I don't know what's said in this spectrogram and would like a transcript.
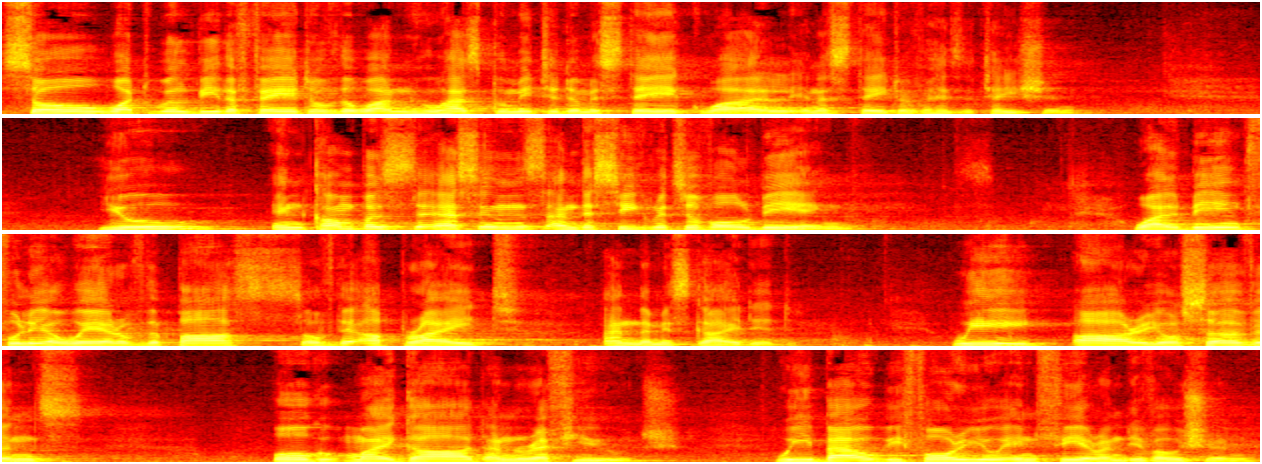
So, what will be the fate of the one who has committed a mistake while in a state of hesitation? You encompass the essence and the secrets of all being, while being fully aware of the paths of the upright and the misguided. We are your servants, O my God and refuge. We bow before you in fear and devotion.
